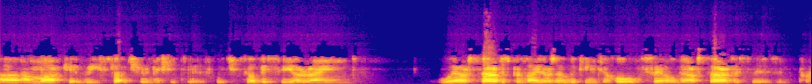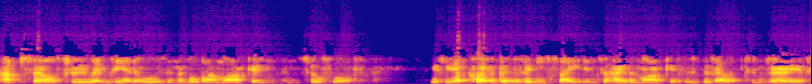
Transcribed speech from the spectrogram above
uh, a market restructure initiative, which is obviously around where service providers are looking to wholesale their services and perhaps sell through MVNOs in the mobile market and so forth. Because we have quite a bit of insight into how the market has developed in various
